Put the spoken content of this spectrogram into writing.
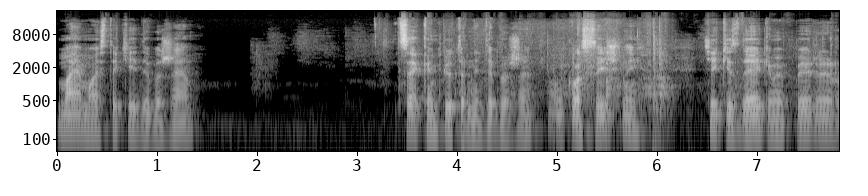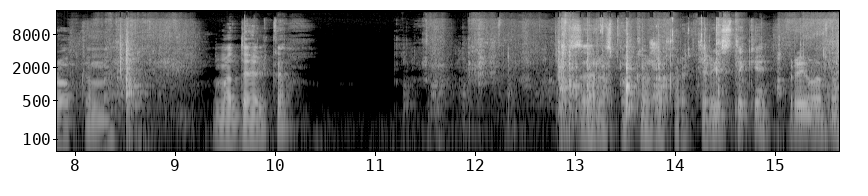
Маємо ось такий ДБЖ. Це комп'ютерний ДБЖ. Класичний, тільки з деякими переробками. Моделька. Зараз покажу характеристики приладу.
